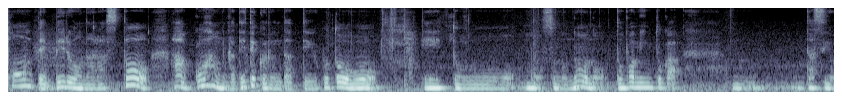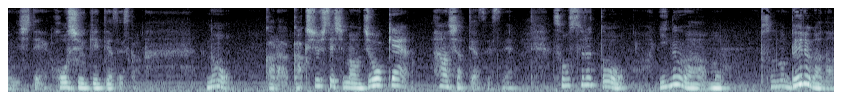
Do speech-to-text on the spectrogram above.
ポンってベルを鳴らすとあご飯が出てくるんだっていうことをえっ、ー、ともうその脳のドパミンとか、うん、出すようにして報酬系ってやつですか？のから学習してしまう条件反射ってやつですね。そうすると犬はもうそのベルが鳴っ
